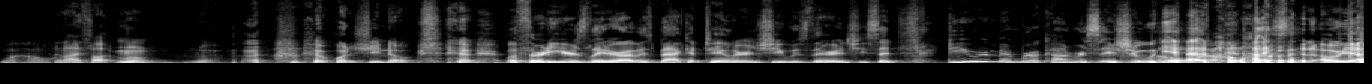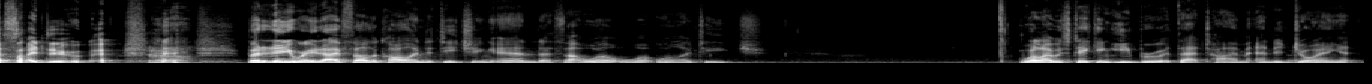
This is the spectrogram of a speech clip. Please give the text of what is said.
Wow. And I thought, hmm, what does she know? well, 30 years later, I was back at Taylor and she was there and she said, Do you remember a conversation we Oh, had? wow. I said, Oh, yes, I do. Yeah. but at any rate, I felt a call into teaching and I thought, Well, what will I teach? Well, I was taking Hebrew at that time and enjoying it,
